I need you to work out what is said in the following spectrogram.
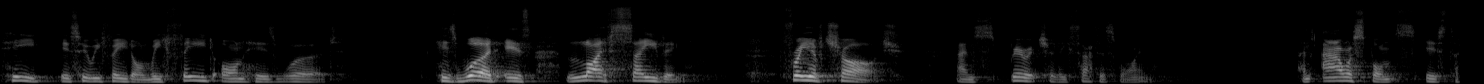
He is who we feed on. We feed on His Word. His Word is life saving, free of charge, and spiritually satisfying. And our response is to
